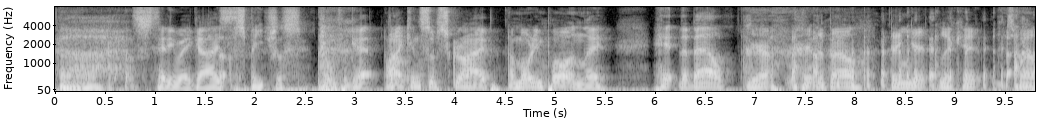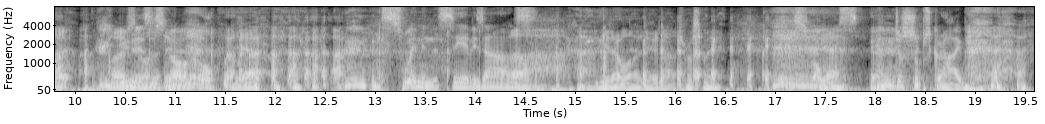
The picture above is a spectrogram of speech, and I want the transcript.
ah, That's Anyway, guys, speechless. don't forget like and subscribe, and more importantly, hit the bell. yeah, hit the bell, ding it, lick it, smell it, Use it as a snorkel. Yeah, and swim in the sea of his arse. oh, ah, you don't want to do that. Trust me. Swamps. Yeah, just subscribe.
